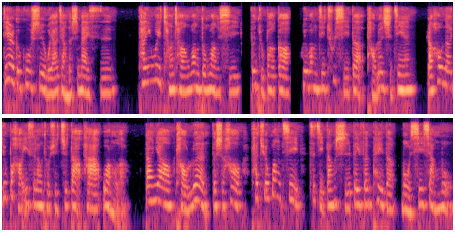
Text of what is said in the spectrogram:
第二个故事我要讲的是麦斯，他因为常常忘东忘西，分组报告会忘记出席的讨论时间，然后呢又不好意思让同学知道他忘了。当要讨论的时候，他却忘记自己当时被分配的某些项目，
